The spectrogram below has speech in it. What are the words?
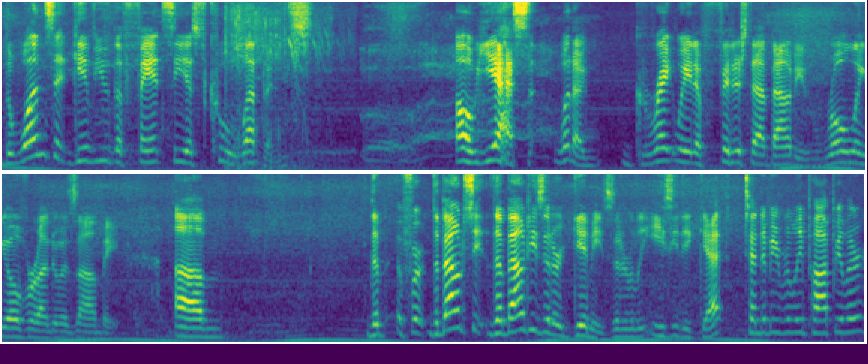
the ones that give you the fanciest cool weapons. Oh yes, what a great way to finish that bounty, rolling over onto a zombie. Um, the for the bounty the bounties that are gimmies that are really easy to get tend to be really popular,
